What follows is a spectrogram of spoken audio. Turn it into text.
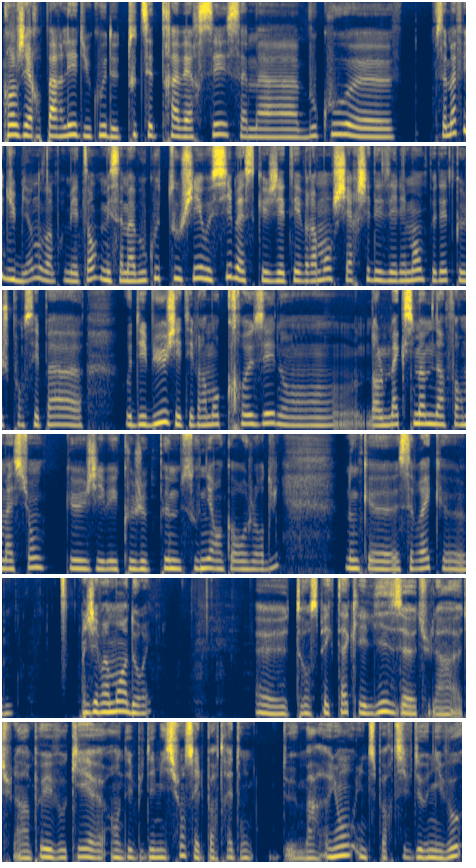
quand j'ai reparlé du coup de toute cette traversée, ça m'a beaucoup euh, ça m'a fait du bien dans un premier temps, mais ça m'a beaucoup touché aussi parce que été vraiment chercher des éléments peut-être que je pensais pas euh, au début. Été vraiment creusée dans, dans le maximum d'informations que, j'ai, que je peux me souvenir encore aujourd'hui. Donc c'est vrai que j'ai vraiment adoré. Euh, ton spectacle, Elise, tu l'as, tu l'as un peu évoqué euh, en début d'émission, c'est le portrait donc de Marion, une sportive de haut niveau,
